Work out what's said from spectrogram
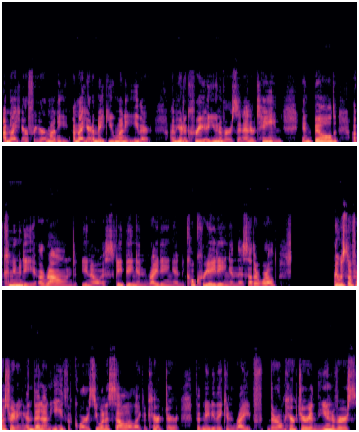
I'm not here for your money. I'm not here to make you money either. I'm here to create a universe and entertain and build a community around, you know, escaping and writing and co creating in this other world. It was so frustrating. And then on ETH, of course, you want to sell a, like a character that maybe they can write their own character in the universe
